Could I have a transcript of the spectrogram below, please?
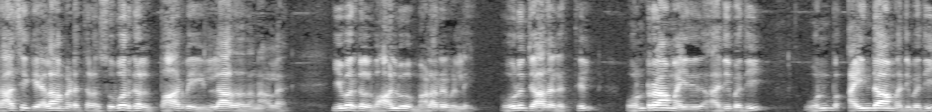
ராசிக்கு ஏழாம் இடத்துல சுவர்கள் பார்வை இல்லாததனால இவர்கள் வாழ்வு மலரவில்லை. ஒரு ஜாதகத்தில் ஒன்றாம் ஐ அதிபதி ஒன்ப ஐந்தாம் அதிபதி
